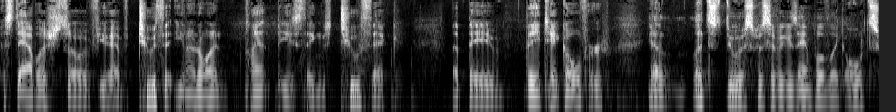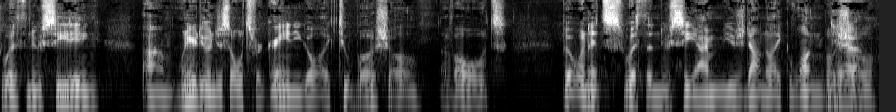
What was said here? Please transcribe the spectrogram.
establish. So if you have too thick, you know, don't want to plant these things too thick that they they take over. Yeah, let's do a specific example of like oats with new seeding. Um, when you're doing just oats for grain, you go like two bushel of oats. But when it's with the new seed, I'm usually down to like one bushel.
